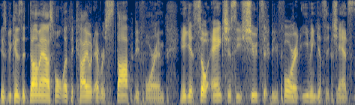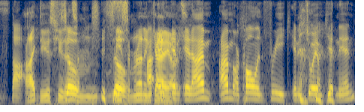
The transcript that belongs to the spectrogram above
is because the dumbass won't let the coyote ever stop before him. And he gets so anxious he shoots it before it even gets a chance to stop. I do shoot So- at some so some running I- and- coyotes. And, and, I'm I'm a calling freak and enjoy them getting in.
